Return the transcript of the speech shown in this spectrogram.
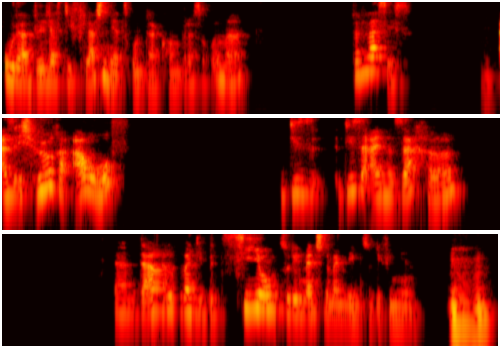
oder will, dass die Flaschen jetzt runterkommen, was auch immer, dann lasse ich es. Mhm. Also ich höre auf, diese, diese eine Sache ähm, darüber die Beziehung zu den Menschen in meinem Leben zu definieren. Mhm.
